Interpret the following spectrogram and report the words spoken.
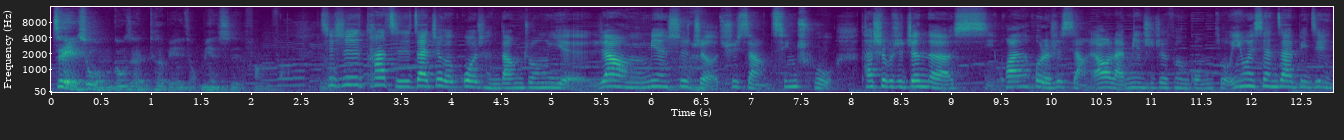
这也是我们公司很特别的一种面试的方法。其实他其实在这个过程当中，也让面试者去想清楚，他是不是真的喜欢或者是想要来面试这份工作。因为现在毕竟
